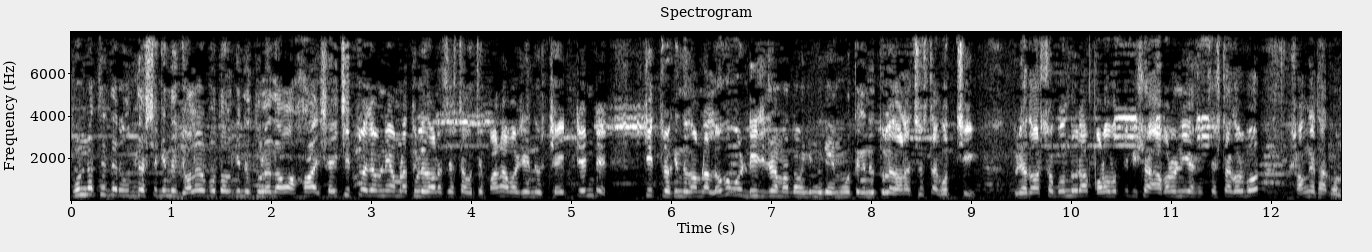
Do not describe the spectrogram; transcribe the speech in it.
পুণ্যার্থীদের উদ্দেশ্যে কিন্তু জলের বোতল কিন্তু তুলে দেওয়া হয়, সেই চিত্র যেমন আমরা তুলে ধরার চেষ্টা করছি পাশাপাশি কিন্তু সেই টেন্টের চিত্র কিন্তু আমরা লোকপুর ডিজিটাল মাধ্যমে কিন্তু এই মুহূর্তে কিন্তু তুলে ধরার চেষ্টা করছি। প্রিয় দর্শক বন্ধুরা, পরবর্তী বিষয় আবারও নিয়ে আসার চেষ্টা করব। সঙ্গে থাকুন।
